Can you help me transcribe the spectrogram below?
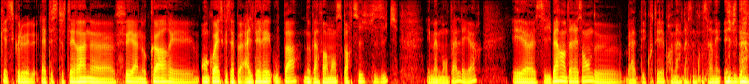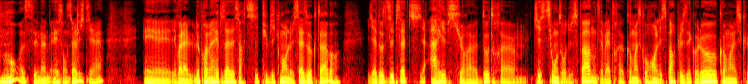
Qu'est-ce que la testostérone euh, fait à nos corps et en quoi est-ce que ça peut altérer ou pas nos performances sportives, physiques et même mentales d'ailleurs? Et euh, c'est hyper intéressant de bah, d'écouter les premières personnes concernées, évidemment, c'est même essentiel, je dirais. Et voilà, le premier épisode est sorti publiquement le 16 octobre. Il y a d'autres épisodes qui arrivent sur euh, d'autres euh, questions autour du sport. Donc ça va être euh, comment est-ce qu'on rend les sports plus écolos, comment est-ce que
